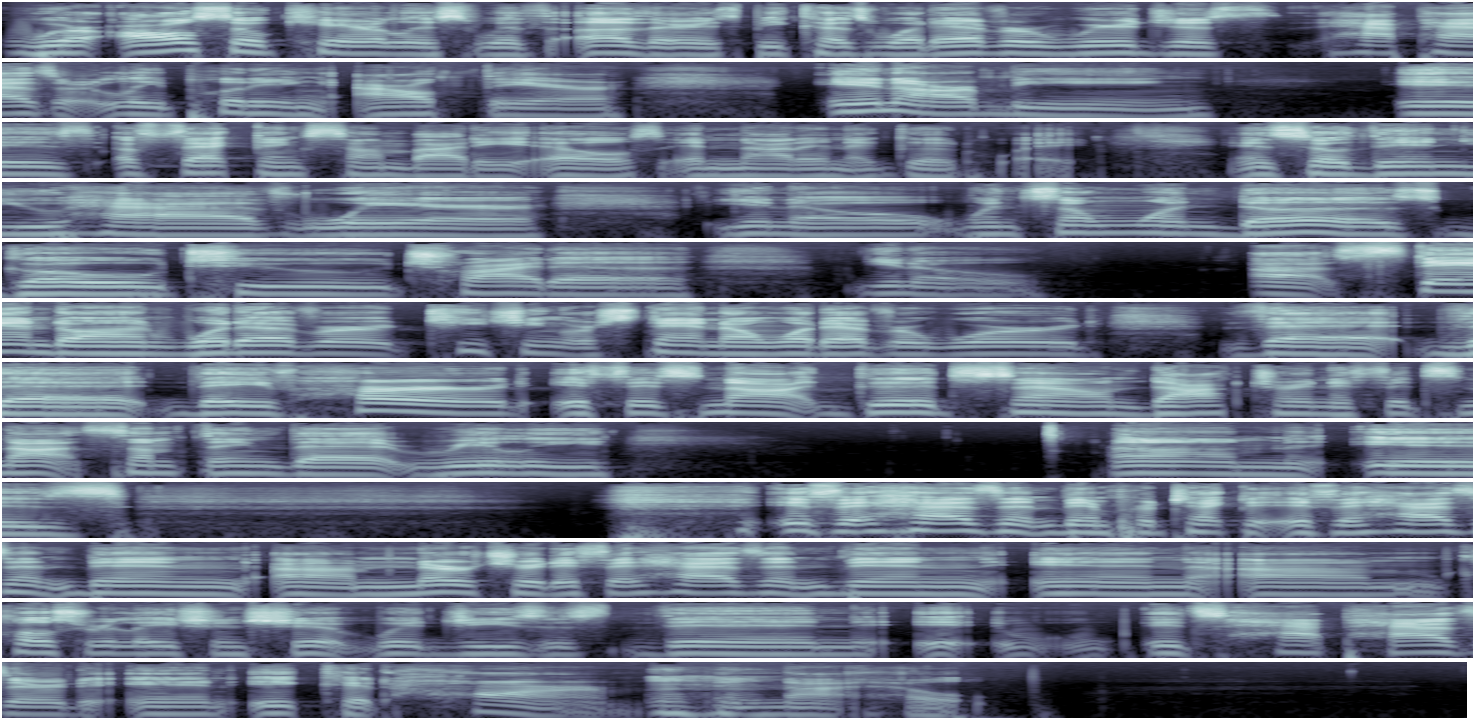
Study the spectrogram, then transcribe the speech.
we're also careless with others because whatever we're just haphazardly putting out there in our being is affecting somebody else and not in a good way. And so then you have where, you know, when someone does go to try to, you know, uh, stand on whatever teaching or stand on whatever word that that they've heard if it's not good sound doctrine if it's not something that really um is if it hasn't been protected, if it hasn't been um, nurtured, if it hasn't been in um, close relationship with Jesus, then it it's haphazard and it could harm mm-hmm. and not help.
